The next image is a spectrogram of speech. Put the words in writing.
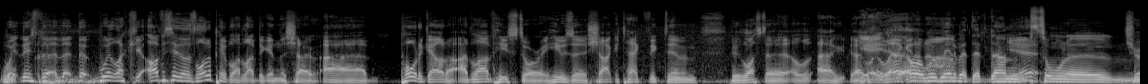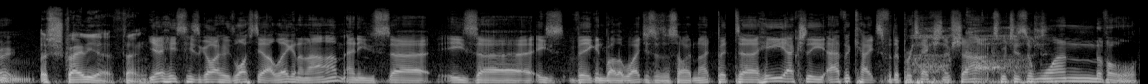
We, there's the, the, the, we're like, obviously, there's a lot of people I'd love to get on the show. Uh, Paul de Gelder, I'd love his story. He was a shark attack victim who lost a, a, a, a Yeah, leg Oh, we read about that um, Yeah. sauna True. Australia thing. Yeah, he's, he's a guy who's lost a leg and an arm, and he's uh, he's uh, he's vegan, by the way, just as a side note. But uh, he actually advocates for the protection Oh, of sharks, which is a wonderful,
